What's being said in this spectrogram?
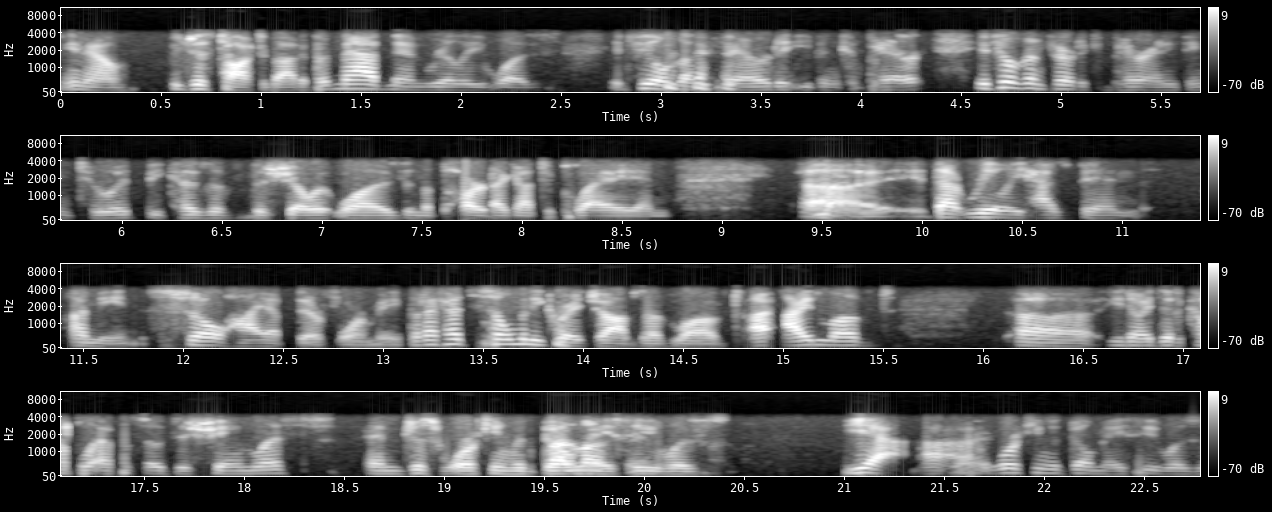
you know, we just talked about it, but Mad Men really was. It feels unfair to even compare. It feels unfair to compare anything to it because of the show it was and the part I got to play, and uh, that really has been. I mean, so high up there for me. But I've had so many great jobs I've loved. I, I loved. Uh, you know, I did a couple of episodes of Shameless, and just working with Bill Macy was. Yeah, uh, Right. working with Bill Macy was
